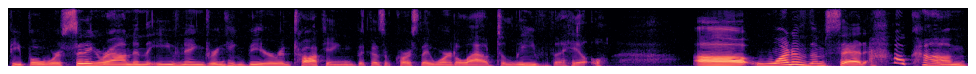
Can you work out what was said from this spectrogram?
people were sitting around in the evening drinking beer and talking, because of course they weren't allowed to leave the Hill, uh, one of them said, how come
